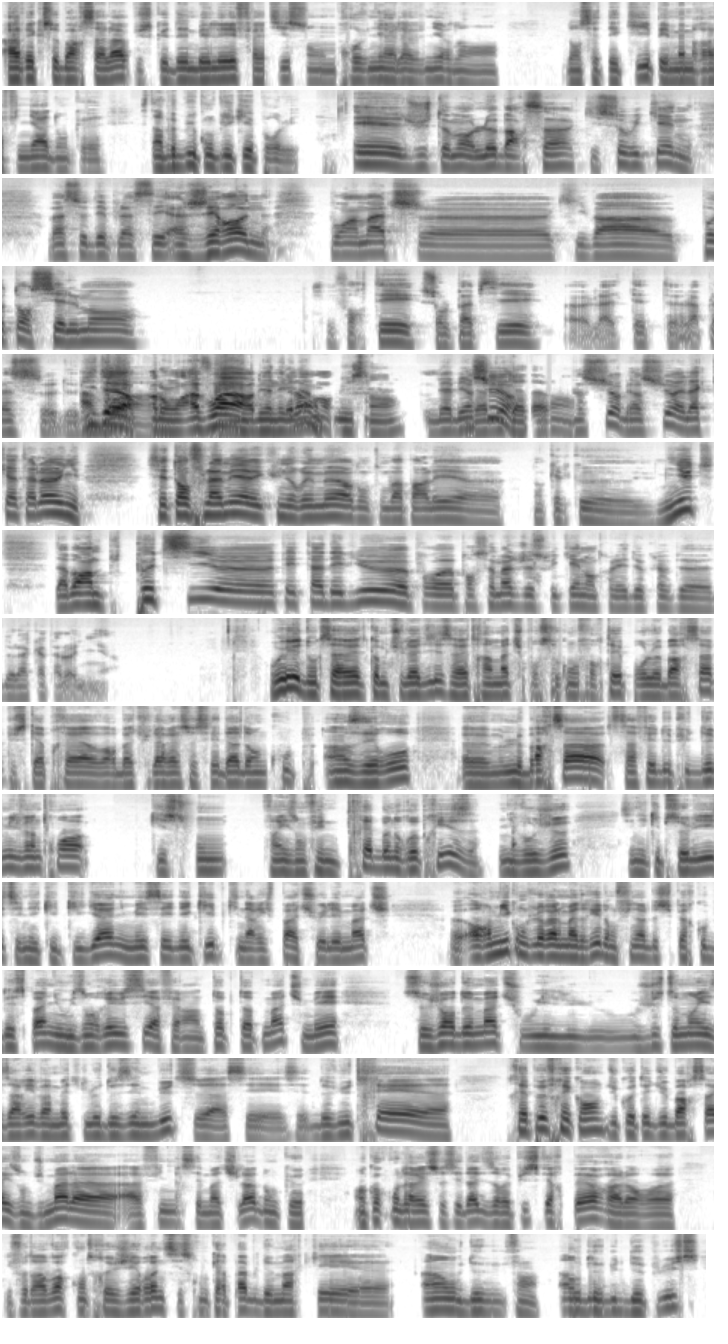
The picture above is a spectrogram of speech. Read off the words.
avec ce Barça-là, puisque Dembélé, Fatih sont provenus à l'avenir dans dans cette équipe et même Rafinha, donc euh, c'est un peu plus compliqué pour lui. Et justement, le Barça qui ce week-end va se déplacer à Gérone pour un match euh, qui va potentiellement conforter sur le papier euh, la tête, la place de leader, pardon, à voir, bien évidemment. Hein. bien, bien sûr, bien sûr, bien sûr. Et la Catalogne s'est enflammée avec une rumeur dont on va parler euh, dans quelques minutes. D'abord un petit euh, état des lieux pour pour ce match de ce week-end entre les deux clubs de, de la Catalogne. Oui, donc ça va être, comme tu l'as dit, ça va être un match pour se conforter pour le Barça, puisqu'après avoir battu la Real Sociedad en coupe 1-0, le Barça, ça fait depuis 2023 qu'ils sont Enfin, ils ont fait une très bonne reprise niveau jeu. C'est une équipe solide, c'est une équipe qui gagne, mais c'est une équipe qui n'arrive pas à tuer les matchs. Euh, hormis contre le Real Madrid en finale de Supercoupe d'Espagne où ils ont réussi à faire un top top match, mais ce genre de match où, justement ils arrivent à mettre le deuxième but, c'est devenu très très peu fréquent du côté du Barça. Ils ont du mal à, finir ces matchs-là. Donc, euh, encore contre la Real Sociedad, ils auraient pu se faire peur. Alors, euh, il faudra voir contre Gérone s'ils seront capables de marquer euh, un ou deux, enfin, un ou deux buts de plus.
